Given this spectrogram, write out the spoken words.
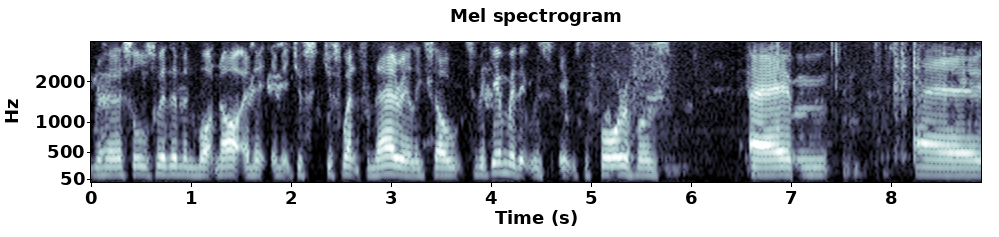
rehearsals with them and whatnot, and it and it just just went from there really. So to begin with, it was it was the four of us. Um, uh,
